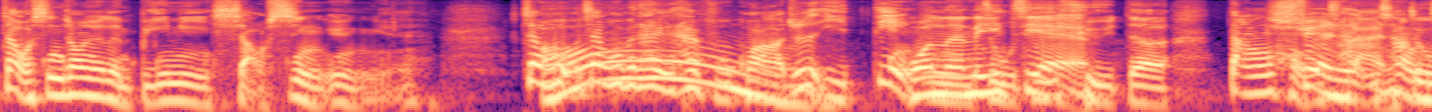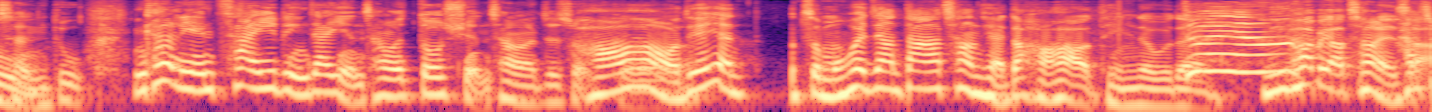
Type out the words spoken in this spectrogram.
在我心中有点比你小幸运耶。这样会这样会不会太太浮夸？就是以电影主题曲的当红传唱程度，你看连蔡依林在演唱会都选唱了这首歌，好好听，怎么会这样？大家唱起来都好好听，对不对？对啊，你要不要唱一唱？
